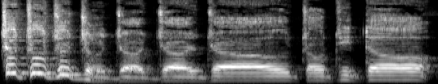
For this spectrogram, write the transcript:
走走走走走走走走地道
